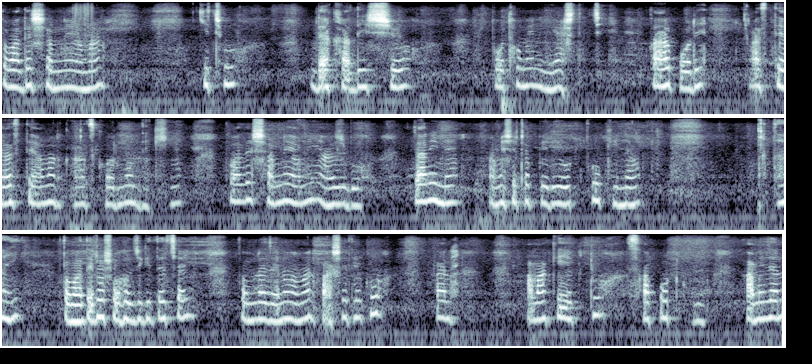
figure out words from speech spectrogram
তোমাদের সামনে আমার কিছু দেখা দৃশ্য প্রথমে নিয়ে আসতেছি তারপরে আস্তে আস্তে আমার কাজকর্ম দেখিয়ে তোমাদের সামনে আমি আসব। জানি না আমি সেটা পেরে উঠবো কি না তাই তোমাদেরও সহযোগিতা চাই। তোমরা যেন আমার পাশে থেকো আর আমাকে একটু সাপোর্ট করো। আমি যেন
